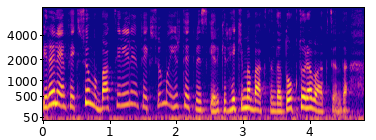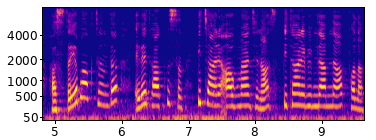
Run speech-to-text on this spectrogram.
viral enfeksiyon mu, bakteriyel enfeksiyon mu ayırt etmesi gerekir. Hekime baktığında, doktora baktığında. Hastaya baktığında evet haklısın. Bir tane augmentin at, bir tane bilmem ne yap falan.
